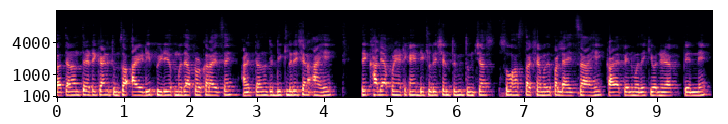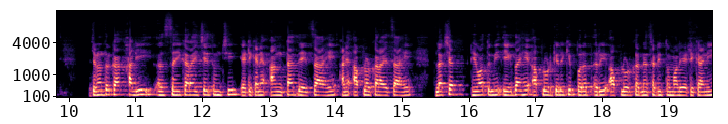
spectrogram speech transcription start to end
त्यानंतर या ठिकाणी तुमचा आय डी पीडीएफमध्ये अपलोड करायचा आहे आणि त्यानंतर डिक्लेरेशन आहे. ते खाली आपण या ठिकाणी डिक्लेरेशन तुम्ही तुमच्या स्वहस्ताक्षरामध्ये पण लिहायचं आहे. काळ्या पेनमध्ये किंवा निळ्या पेनने त्याच्यानंतर का खाली सही करायची आहे तुमची? या ठिकाणी अंगठा द्यायचा आहे आणि अपलोड करायचा आहे. लक्षात ठेवा तुम्ही एकदा हे अपलोड केलं की परत रिअपलोड करण्यासाठी तुम्हाला या ठिकाणी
